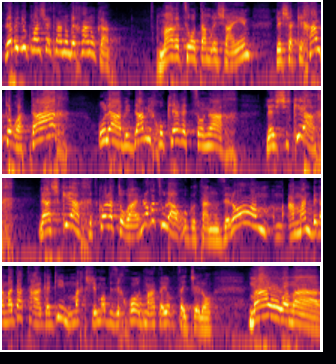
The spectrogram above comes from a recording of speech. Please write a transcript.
זה בדיוק מה שיש לנו בחנוכה. מה רצו אותם רשעים? לשכחם תורתך ולהעבידה מחוקי רצונך. להשכיח. להשכיח את כל התורה, הם לא רצו להרוג אותנו, זה לא אמן בן עמדת האגגים, יימח שמו וזכרו עוד מעט היורצייט שלו. מה הוא אמר?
